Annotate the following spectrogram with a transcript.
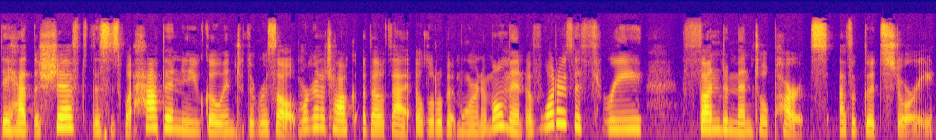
they had the shift, this is what happened, and you go into the result. We're going to talk about that a little bit more in a moment of what are the three fundamental parts of a good story.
